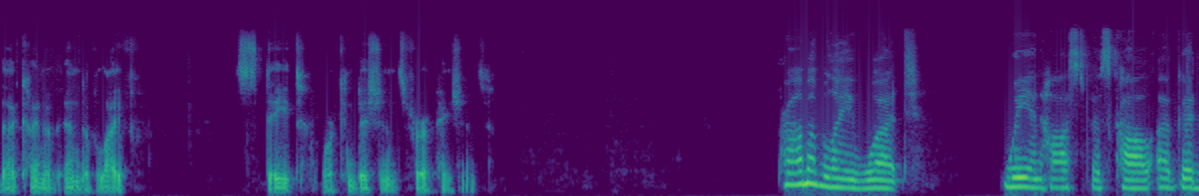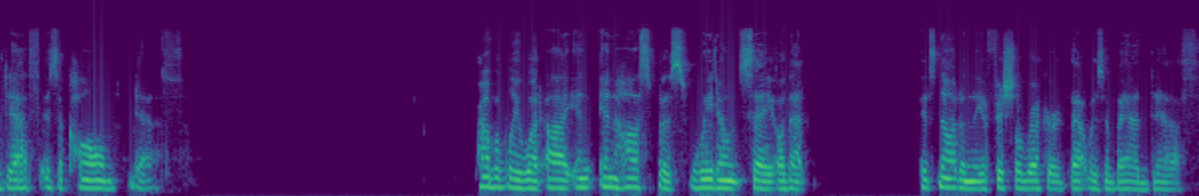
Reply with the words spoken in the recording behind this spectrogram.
that kind of end of life state or conditions for a patient? Probably what we in hospice call a good death is a calm death. Probably what I, in, in hospice, we don't say, oh, that it's not in the official record, that was a bad death.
